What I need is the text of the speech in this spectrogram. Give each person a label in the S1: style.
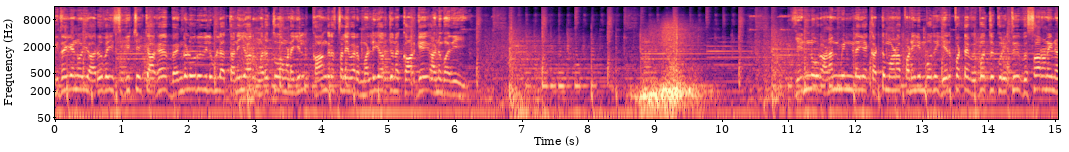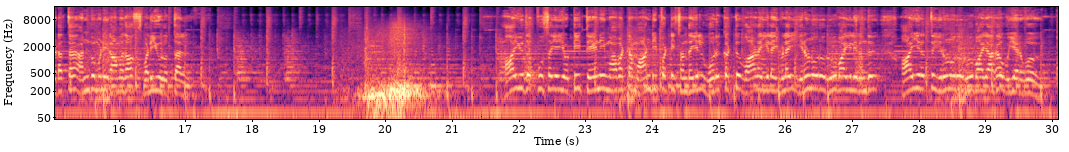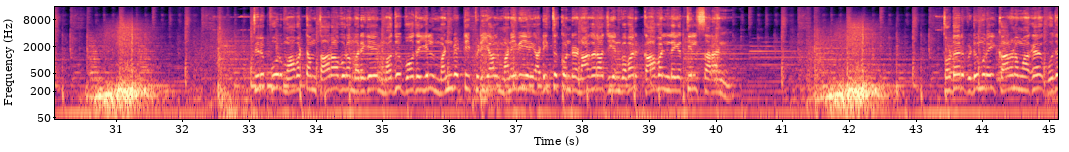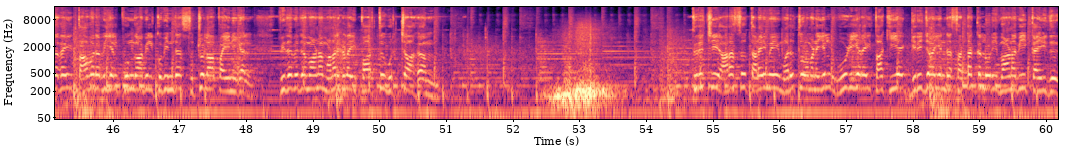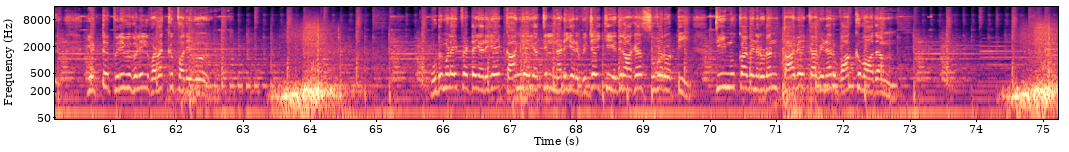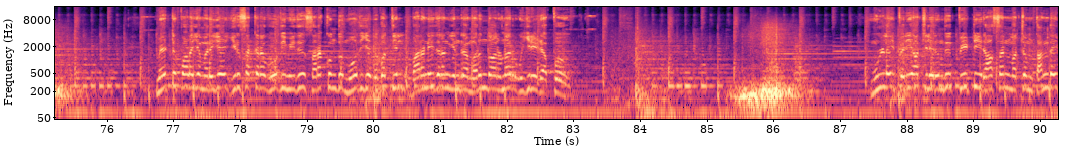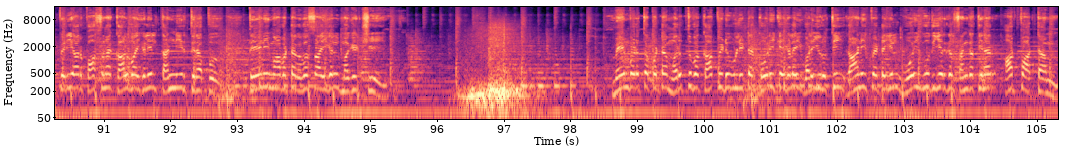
S1: இதய நோய் அறுவை சிகிச்சைக்காக பெங்களூருவில் உள்ள தனியார் மருத்துவமனையில் காங்கிரஸ் தலைவர் மல்லிகார்ஜுன கார்கே அனுமதி. எண்ணூர் அனல்மின் நிலைய கட்டுமான பணியின் போது ஏற்பட்ட விபத்து குறித்து விசாரணை நடத்த அன்புமணி ராமதாஸ் வலியுறுத்தல். ஆயுத பூசையொட்டி தேனி மாவட்டம் ஆண்டிப்பட்டி சந்தையில் ஒரு கட்டு வாழை இலை விலை இருநூறு ரூபாயிலிருந்து ஆயிரத்து இருநூறு ரூபாயாக உயர்வு. திருப்பூர் மாவட்டம் தாராபுரம் அருகே மது போதையில் மண்வெட்டி பிடியால் மனைவியை அடித்துக் கொன்ற நாகராஜ் என்பவர் காவல் நிலையத்தில் சரண். தொடர் விடுமுறை காரணமாக உதகை தாவரவியல் பூங்காவில் குவிந்த சுற்றுலா பயணிகள் விதவிதமான மலர்களை பார்த்து உற்சாகம். திருச்சி அரசு தலைமை மருத்துவமனையில் ஊழியரை தாக்கிய கிரிஜா என்ற சட்டக்கல்லூரி மாணவி கைது. எட்டு பிரிவுகளில் வழக்கு பதிவு. உடுமலைப்பேட்டை அருகே காங்கேயத்தில் நடிகர் விஜய்க்கு எதிராக சுவரொட்டி. திமுகவினருடன் தாவேகாவினர் வாக்குவாதம். மேட்டுப்பாளையம் அருகே இருசக்கர ஊர்தி மீது சரக்குந்து மோதிய விபத்தில் பரணிதரன் என்ற மருந்தாளுநர் உயிரிழப்பு. முல்லை பெரியாற்றிலிருந்து பிடி ராசன் மற்றும் தந்தை பெரியார் பாசன கால்வாய்களில் தண்ணீர் திறப்பு. தேனி மாவட்ட விவசாயிகள் மகிழ்ச்சி. மேம்படுத்தப்பட்ட மருத்துவ காப்பீடு உள்ளிட்ட கோரிக்கைகளை வலியுறுத்தி ராணிப்பேட்டையில் ஓய்வூதியர்கள் சங்கத்தினர் ஆர்ப்பாட்டம்.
